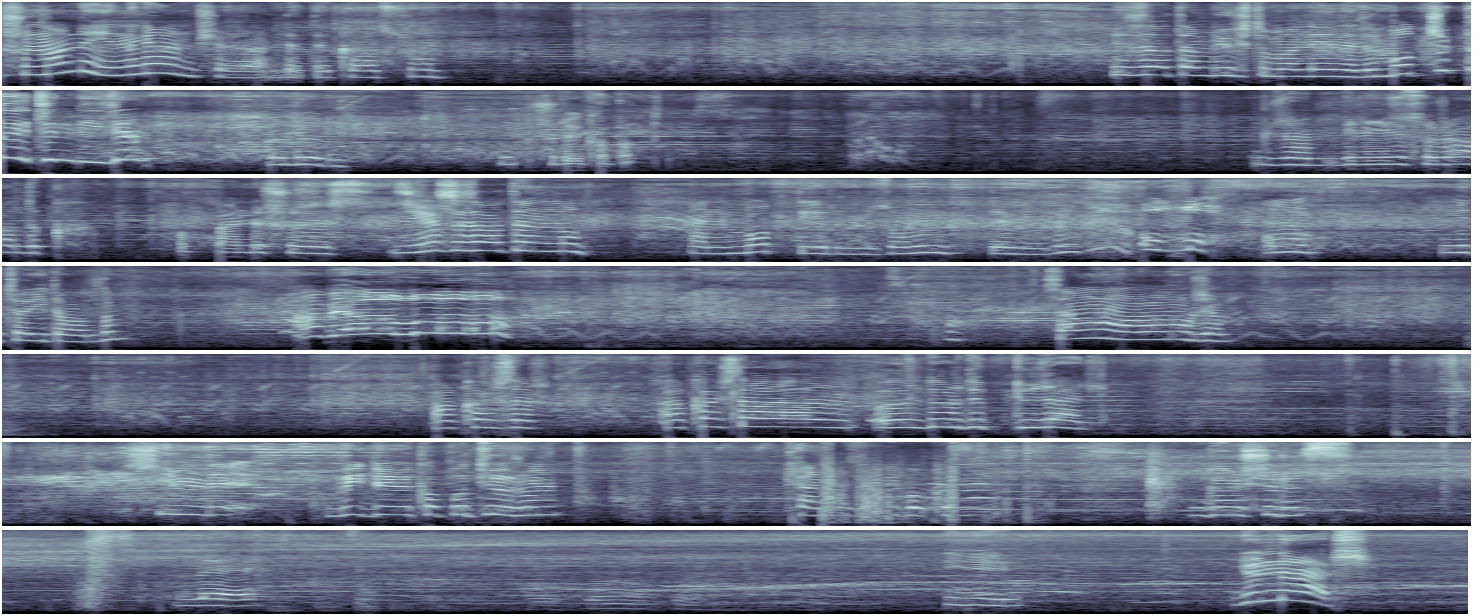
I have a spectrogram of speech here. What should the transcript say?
Şunlar da yeni gelmiş herhalde dekorasyon. Biz zaten büyük ihtimalle yeneriz. Bot çıktığı için diyeceğim. Ölüyordum. Hop şurayı kapat. Güzel. Birinci soru aldık. Hop ben de şu Jesse. Jesse zaten noob. Yani bot diyelim biz onun demeyelim. Allah! Ama Nita'yı da aldım. Abi Allah! Sen vurma ben vuracağım. Arkadaşlar. Arkadaşlar öldürdük güzel. Şimdi videoyu kapatıyorum. Kendinize iyi bakın. Görüşürüz. Ve iyi günler.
